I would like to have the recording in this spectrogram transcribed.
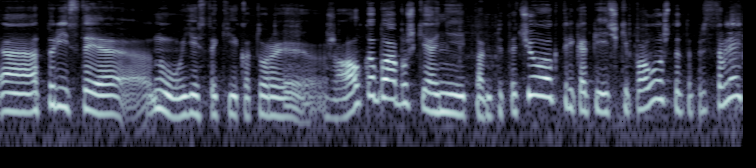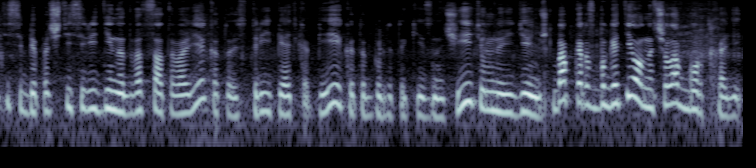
А туристы, ну, есть такие, которые жалко бабушки, они там пятачок, 3 копеечки положат. Это, представляете себе, почти середина 20 века, то есть 3-5 копеек, это были такие значительные денежки. Бабка разбогатела, начала в город ходить.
